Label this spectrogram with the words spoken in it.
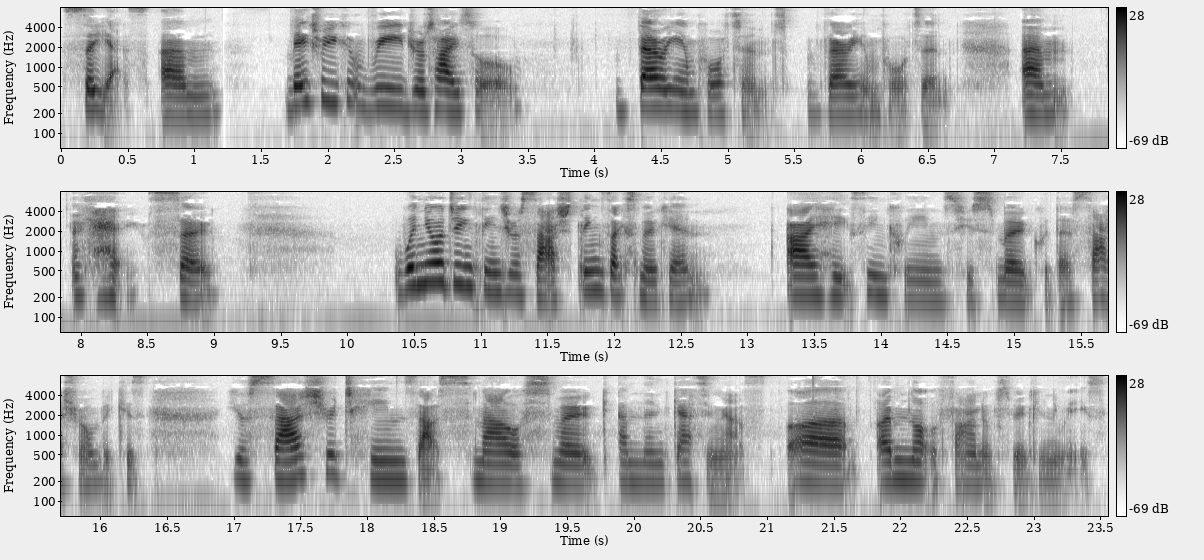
so, yes, um, make sure you can read your title. Very important. Very important. Um, okay, so when you're doing things your sash, things like smoking, I hate seeing queens who smoke with their sash on because your sash retains that smell of smoke and then getting that uh I'm not a fan of smoking anyways.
